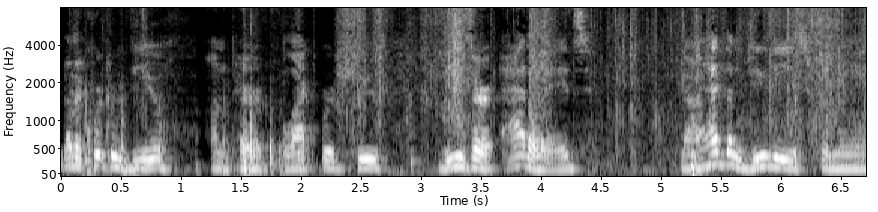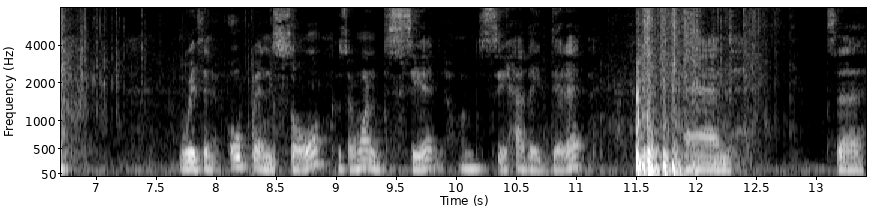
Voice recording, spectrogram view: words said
Another quick review on a pair of Blackbird shoes. These are Adelaide's. Now I had them do these for me with an open sole because I wanted to see it. I wanted to see how they did it. And it's a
